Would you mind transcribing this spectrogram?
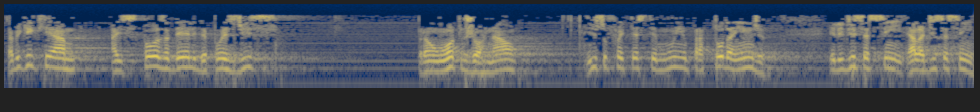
Sabe o que, que a, a esposa dele depois disse para um outro jornal? Isso foi testemunho para toda a Índia. Ele disse assim, ela disse assim:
